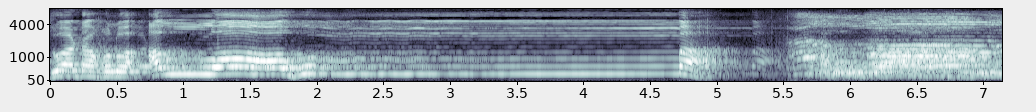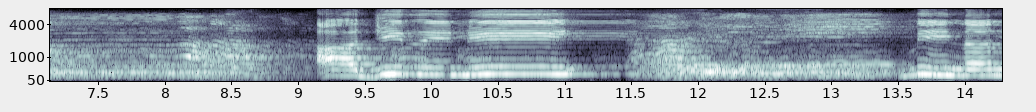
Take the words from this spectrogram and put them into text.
দোয়াটা হলো আল্লাহ আজিরনি মিনান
